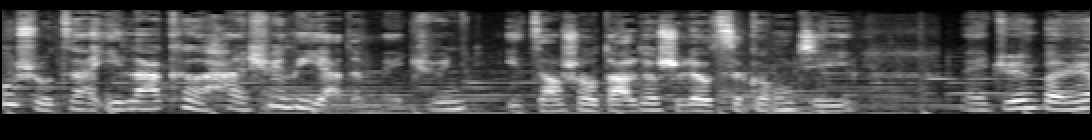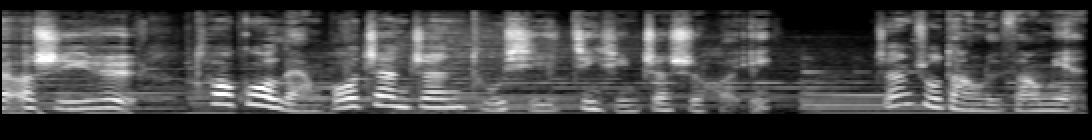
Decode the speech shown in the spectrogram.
部署在伊拉克和叙利亚的美军已遭受到六十六次攻击。美军本月二十一日透过两波战争突袭进行正式回应。真主党旅方面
